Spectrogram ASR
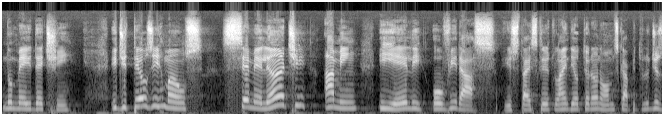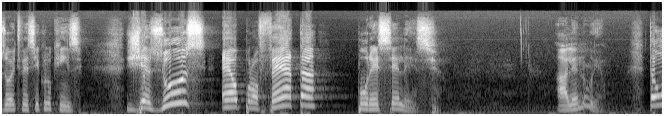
no meio de ti e de teus irmãos, semelhante a mim, e ele ouvirás. Isso está escrito lá em Deuteronômio, capítulo 18, versículo 15. Jesus é o profeta por excelência. Aleluia. Então,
